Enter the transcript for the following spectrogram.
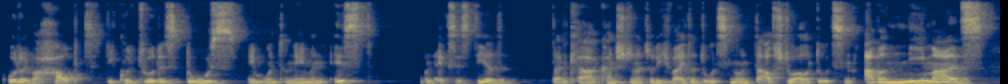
oder überhaupt die Kultur des Dus im Unternehmen ist und existiert, dann klar kannst du natürlich weiter duzen und darfst du auch duzen. Aber niemals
